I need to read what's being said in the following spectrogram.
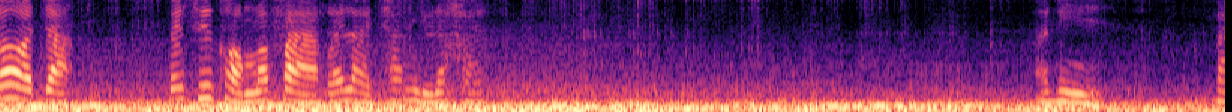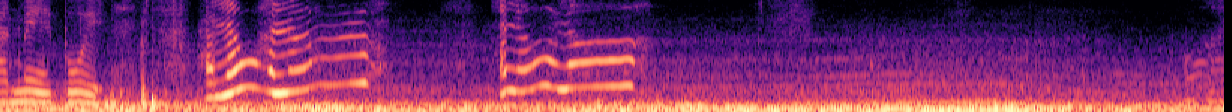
ก็จะไปซื้อของมาฝากหลาย ๆ ท่านอยู่นะคะ อันนี้บ้านแม่ปุ้ยฮัลโหลฮัลโหลฮัลโหลฮัลโหลโอ้ไอ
